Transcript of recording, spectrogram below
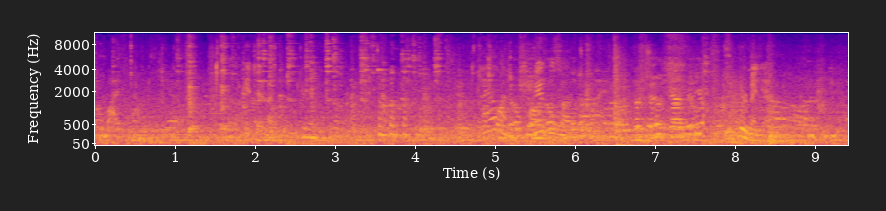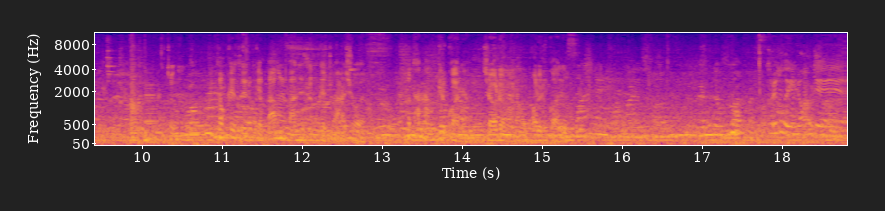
너무 맛있다. 이게 제일 맛있어. 하영아, 기계국은 뭐 좋아해? 숯불맨이야. 저는 터키에서 이렇게 빵을 많이 주는 게좀 아쉬워요. 그거 다 남길 거 아니야. 재활용 안 하고 버릴 거 아니야. 그래서 이런 게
